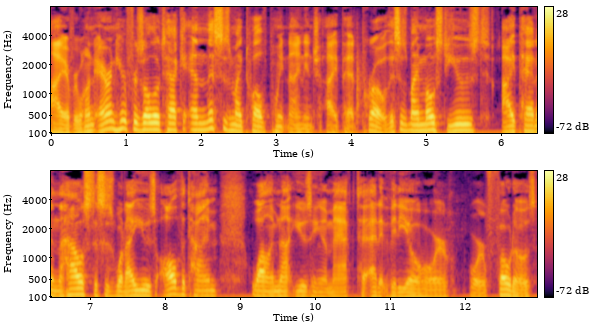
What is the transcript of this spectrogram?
Hi everyone, Aaron here for Zollotech, and this is my 12.9 inch iPad Pro. This is my most used iPad in the house. This is what I use all the time while I'm not using a Mac to edit video or or photos.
